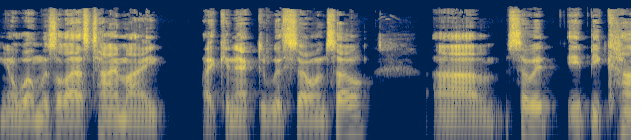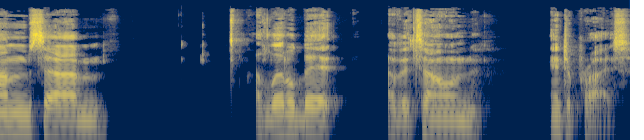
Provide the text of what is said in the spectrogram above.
you know when was the last time I I connected with so and so. So it it becomes um, a little bit of its own enterprise.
